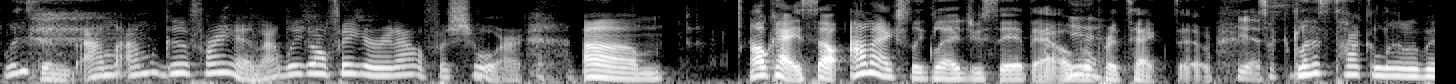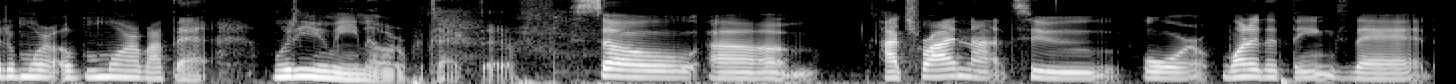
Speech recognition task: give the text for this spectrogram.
Listen, I'm I'm a good friend. I- We gonna figure it out for sure. Um, okay, so I'm actually glad you said that Yeah. overprotective. Yes. So let's talk a little bit more more about that. What do you mean overprotective? So um, I try not to, or one of the things that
